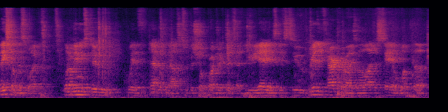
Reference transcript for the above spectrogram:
based on this work, what I'm aiming to do with network analysis with the short project at, at UEA is, is to really characterize on a larger scale what the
